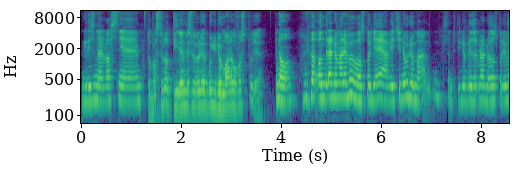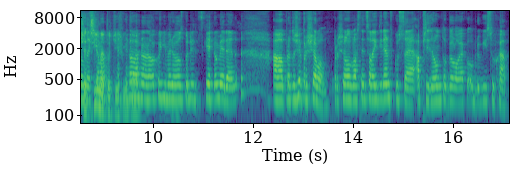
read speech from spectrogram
kdy jsme vlastně... To vlastně byl týden, kdy jsme byli buď doma nebo v hospodě. No, Ondra doma nebo v hospodě, já většinou doma. Jsem v té době zrovna do hospody moc Šetříme nechtěla. totiž, víte. No, no, no, chodíme do hospody vždycky jenom jeden. A protože pršelo. Pršelo vlastně celý týden v kuse a přitom to bylo jako období sucha.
